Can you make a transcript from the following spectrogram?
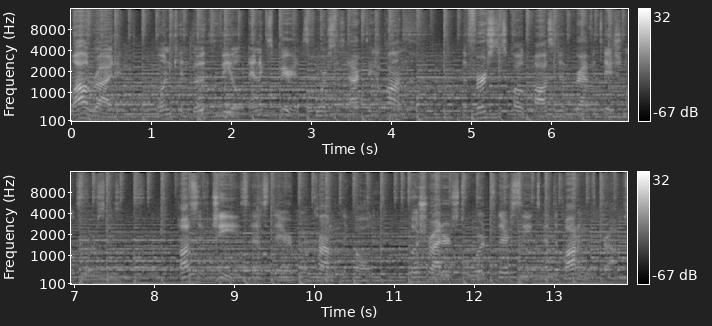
While riding, one can both feel and experience forces acting upon them. The first is called positive gravitational forces. Positive G's, as they are more commonly called, push riders towards their seats at the bottom of drops.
